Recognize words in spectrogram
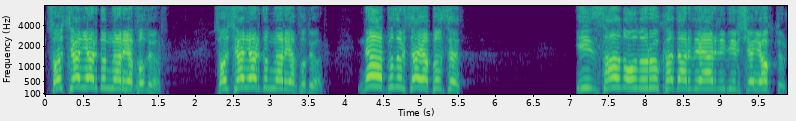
Sosyal yardımlar yapılıyor. Sosyal yardımlar yapılıyor. Ne yapılırsa yapılsın. İnsan onuru kadar değerli bir şey yoktur.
